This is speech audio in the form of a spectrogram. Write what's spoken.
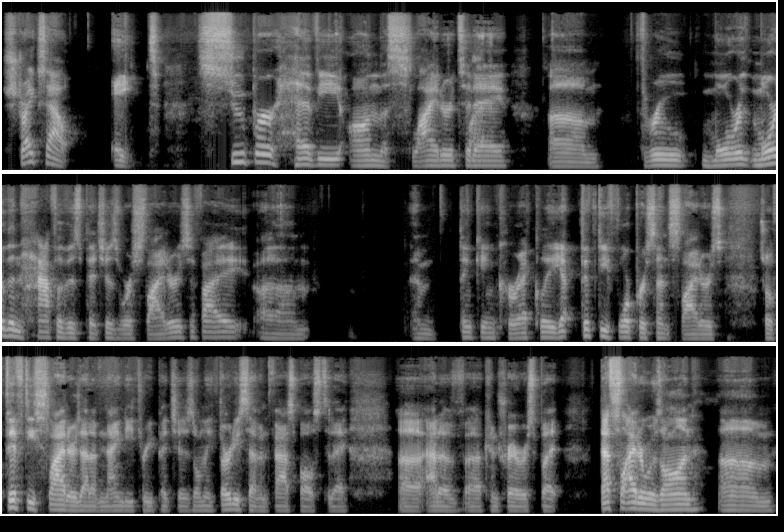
strikes out eight super heavy on the slider today. Um, through more more than half of his pitches were sliders, if I um, am thinking correctly. Yep, 54% sliders. So 50 sliders out of 93 pitches, only 37 fastballs today uh, out of uh, Contreras. But that slider was on. Um,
